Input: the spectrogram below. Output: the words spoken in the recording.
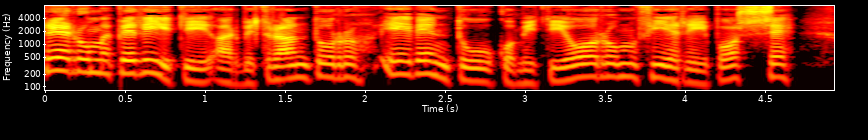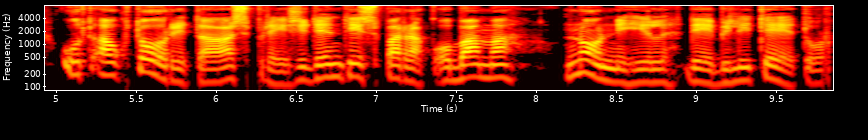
Rerum periti arbitrantur eventu comitiorum fieri posse ut auctoritas presidentis Barack Obama non nihil debilitetur.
